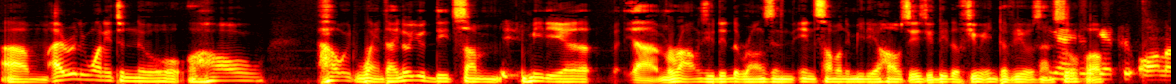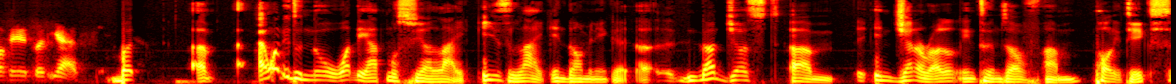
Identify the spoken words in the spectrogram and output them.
um, I really wanted to know how how it went. I know you did some media um, rounds. You did the rounds in, in some of the media houses. You did a few interviews and yeah, so forth. Get to all of it, but yes. But um, I wanted to know what the atmosphere like is like in Dominica, uh, not just um, in general in terms of um, politics.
